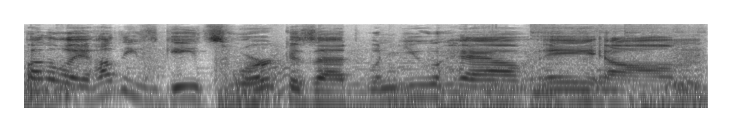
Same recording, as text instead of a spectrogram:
By the way, how these gates work is that when you have a, um,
